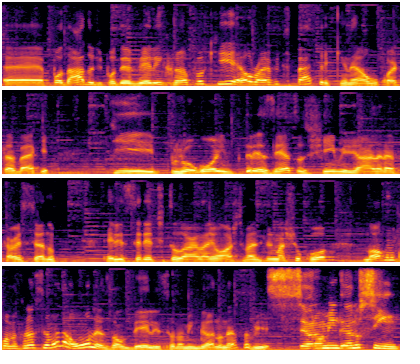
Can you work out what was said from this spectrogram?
é, podado de poder ver ele em campo, que é o Ryan Fitzpatrick, né? O quarterback que jogou em 300 times já na NFL esse ano. Ele seria titular lá em Washington, mas ele machucou logo no começo. Foi na semana 1 a lesão dele, se eu não me engano, né, Fabi? Se eu não me engano, sim.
